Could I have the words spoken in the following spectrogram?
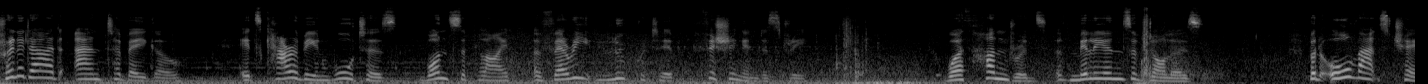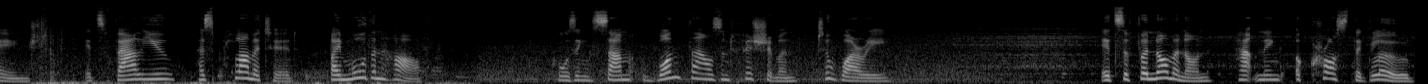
Trinidad and Tobago. Its Caribbean waters once supplied a very lucrative fishing industry, worth hundreds of millions of dollars. But all that's changed. Its value has plummeted by more than half, causing some 1,000 fishermen to worry. It's a phenomenon happening across the globe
